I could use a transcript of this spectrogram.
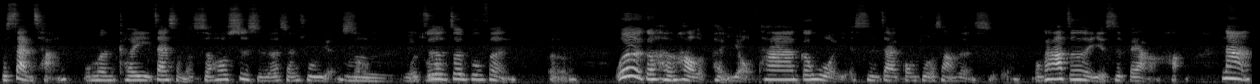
不擅长，我们可以在什么时候适时的伸出援手。我觉得这部分，呃，我有一个很好的朋友，他跟我也是在工作上认识的，我跟他真的也是非常好。那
